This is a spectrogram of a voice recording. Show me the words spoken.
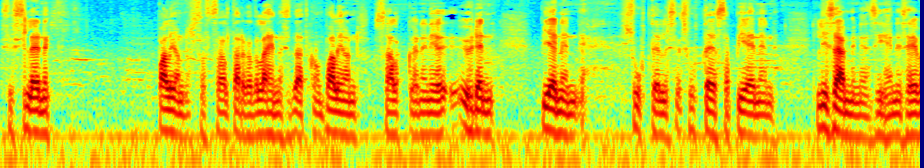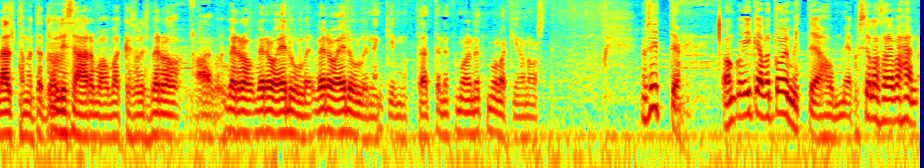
siis silleen paljon, tarkoitan lähinnä sitä, että kun on paljon salkkoja, niin yhden pienen suhteessa pienen lisääminen siihen, niin se ei välttämättä tuo mm. lisäarvoa, vaikka se olisi vero, vero, vero edulle, veroedullinenkin, mutta että nyt, nyt mullakin on osti. No sitten, onko ikävä toimittajahommia? Kun siellä sai vähän,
